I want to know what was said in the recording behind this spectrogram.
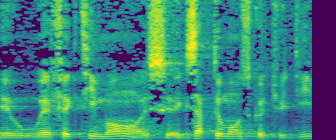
et où effectivement, exactement ce que tu dis,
